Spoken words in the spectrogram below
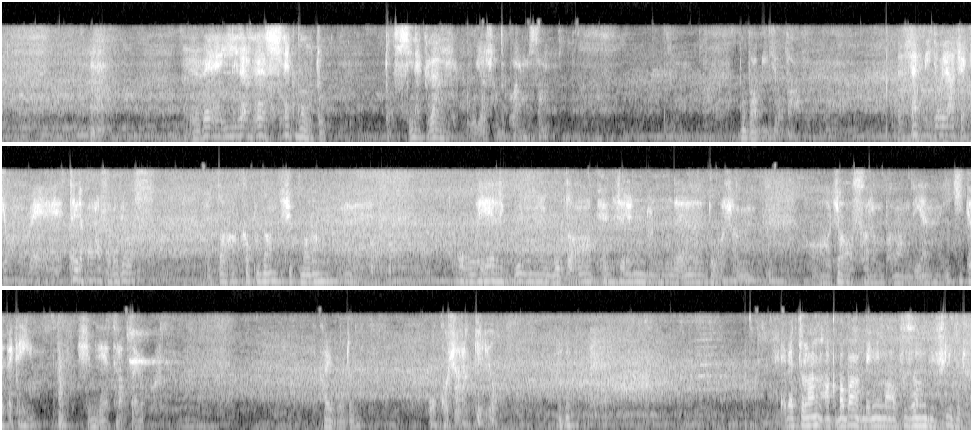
E, Ve ileride sinek buldu. Toz sinekler bu yaşadıklarımızdan. Bu da videoda. E, Sen videoya çekiyorsun ve telefona sarılıyoruz. Daha kapıdan çıkmadan e, o her gün burada pencerenin önünde dolaşan ağaç ocağa sarın falan diyen iki köpekliyim. Şimdi etrafta yok. Kayboldu. O koşarak geliyor. evet ulan akbaba benim hafızam güçlüdür.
